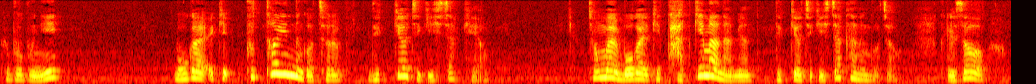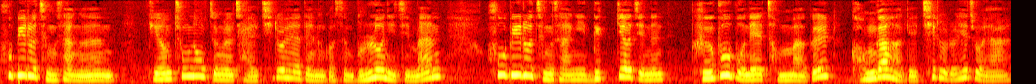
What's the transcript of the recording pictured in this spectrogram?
그 부분이 뭐가 이렇게 붙어 있는 것처럼 느껴지기 시작해요. 정말 뭐가 이렇게 닿기만 하면 느껴지기 시작하는 거죠. 그래서 후비루 증상은 비염 축농증을 잘 치료해야 되는 것은 물론이지만 후비루 증상이 느껴지는 그 부분의 점막을 건강하게 치료를 해줘야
